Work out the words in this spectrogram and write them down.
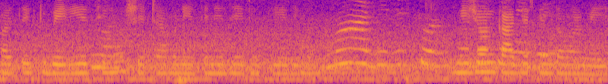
হয়তো একটু বেরিয়েছিল, সেটা আবার নিজে নিজেই ঢুকিয়ে দিলাম। ভীষণ কাজের কিন্তু আমার মেয়ে।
